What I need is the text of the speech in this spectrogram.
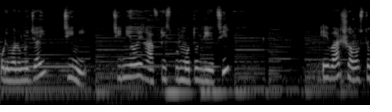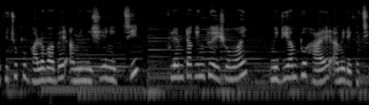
পরিমাণ অনুযায়ী চিনি চিনি ওই হাফ টিস্পুন মতন দিয়েছি। এবার সমস্ত কিছু খুব ভালোভাবে আমি মিশিয়ে নিচ্ছি। ফ্লেমটা কিন্তু এই সময় মিডিয়াম টু হাই আমি রেখেছি।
